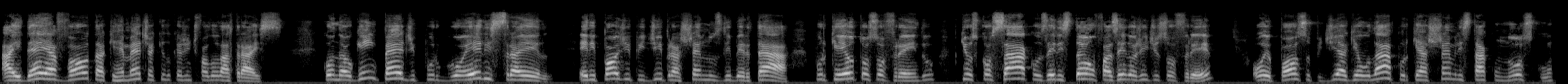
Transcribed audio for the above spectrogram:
a ideia volta, que remete àquilo que a gente falou lá atrás. Quando alguém pede por Goel Israel, ele pode pedir para Hashem nos libertar, porque eu estou sofrendo, porque os cossacos eles estão fazendo a gente sofrer. Ou eu posso pedir a Geulah, porque Hashem ele está conosco,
